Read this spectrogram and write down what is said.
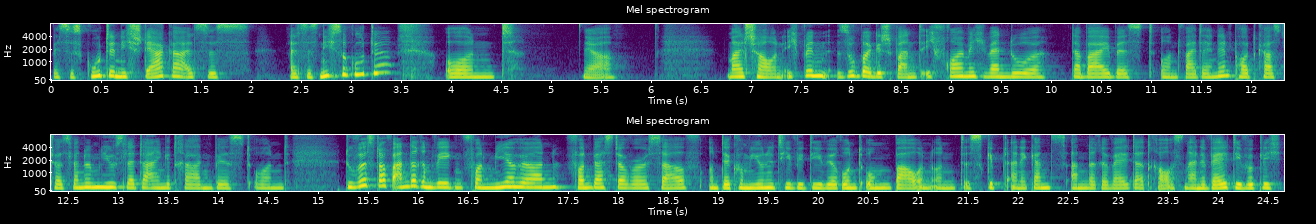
ist das Gute nicht stärker als das, als das nicht so Gute? Und ja, mal schauen. Ich bin super gespannt. Ich freue mich, wenn du dabei bist und weiterhin den Podcast hörst, wenn du im Newsletter eingetragen bist und Du wirst auf anderen Wegen von mir hören, von Best of Ourself und der Community, die wir rundum bauen. Und es gibt eine ganz andere Welt da draußen, eine Welt, die wirklich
